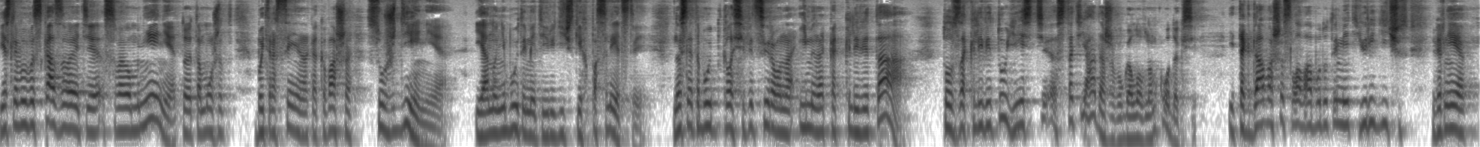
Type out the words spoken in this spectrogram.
Если вы высказываете свое мнение, то это может быть расценено как ваше суждение, и оно не будет иметь юридических последствий. Но если это будет классифицировано именно как клевета, то за клевету есть статья даже в Уголовном кодексе. И тогда ваши слова будут иметь юридический, вернее,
